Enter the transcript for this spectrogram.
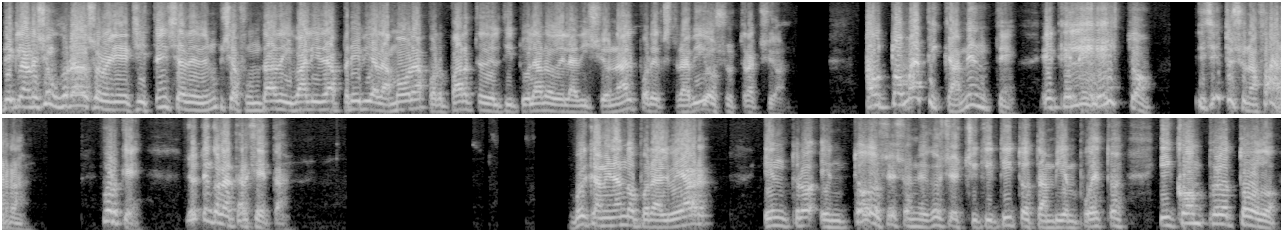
Declaración jurada sobre la existencia de denuncia fundada y válida previa a la mora por parte del titular o del adicional por extravío o sustracción. Automáticamente, el que lee esto dice, esto es una farra. ¿Por qué? Yo tengo la tarjeta. Voy caminando por Alvear, entro en todos esos negocios chiquititos también puestos y compro todo,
